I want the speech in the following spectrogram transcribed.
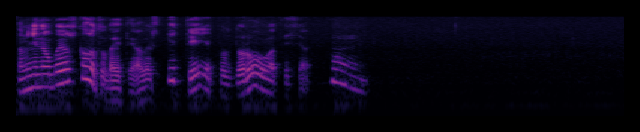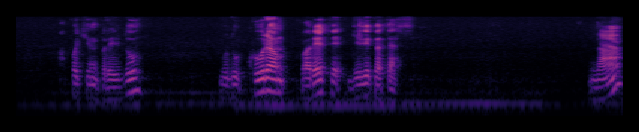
Та мені не обов'язково туди йти, але ж піти, поздороватися. Ну. А потім прийду, буду курям варити делікатес. Да?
